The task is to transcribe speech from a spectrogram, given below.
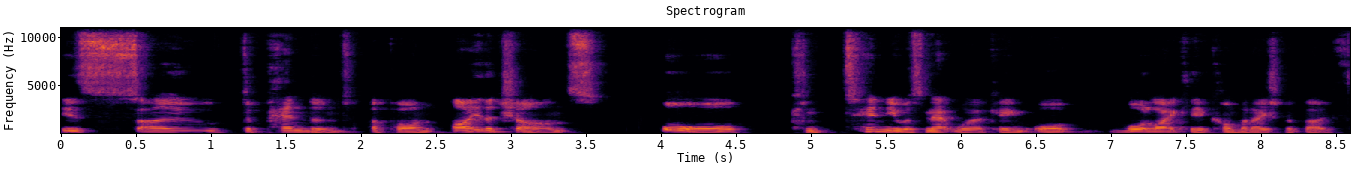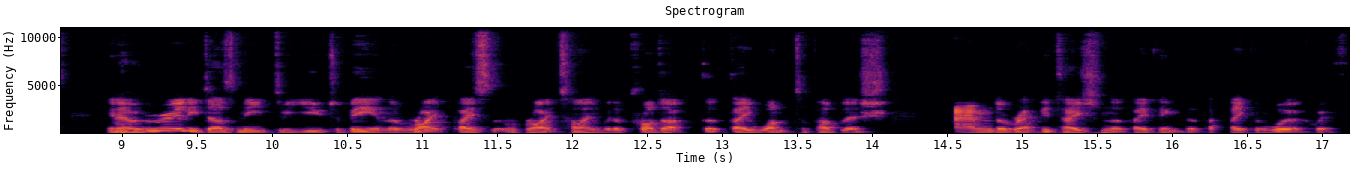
is so dependent upon either chance or continuous networking, or more likely a combination of both. You know, mm. it really does need to you to be in the right place at the right time with a product that they want to publish and a reputation that they think that they can work with.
